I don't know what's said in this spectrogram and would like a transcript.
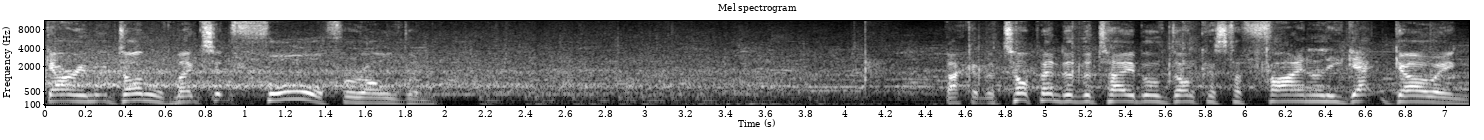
Gary McDonald makes it four for Oldham. Back at the top end of the table, Doncaster finally get going.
